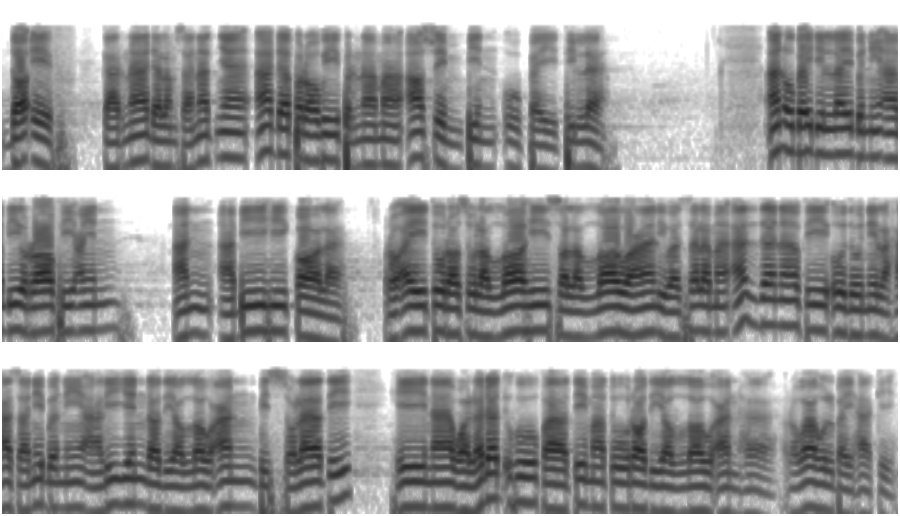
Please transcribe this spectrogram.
Doif karena dalam sanatnya ada perawi bernama Asim bin Ubaidillah. An Ubaidillah bin Abi Rafi'in an abihi qala Ra'aitu Rasulullah sallallahu alaihi wasallam azana fi udhunil Hasan bin Ali radhiyallahu an bis salati hina waladathu Fatimatu radhiyallahu anha. Rawahul Baihaqi.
